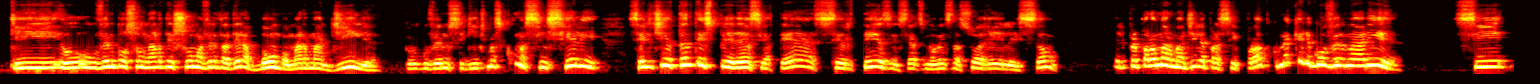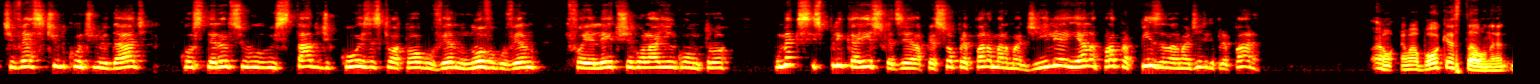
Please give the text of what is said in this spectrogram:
que o, o governo Bolsonaro deixou uma verdadeira bomba, uma armadilha para o governo seguinte. Mas como assim? Se ele, se ele tinha tanta esperança e até certeza em certos momentos da sua reeleição, ele preparou uma armadilha para si próprio. Como é que ele governaria se tivesse tido continuidade, considerando-se o estado de coisas que o atual governo, o novo governo que foi eleito, chegou lá e encontrou? Como é que se explica isso? Quer dizer, a pessoa prepara uma armadilha e ela própria pisa na armadilha que prepara? É, é uma boa questão, né?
